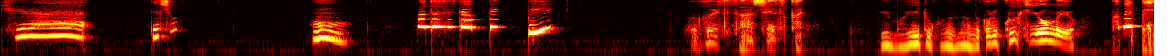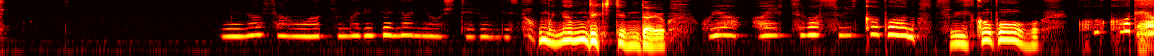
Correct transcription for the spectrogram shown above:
綺麗。でしょ？うん。待たせたピッピ？うぐいさん静かに。今いいところなんだから空気読めよ。カメピ皆さんお集まりで何をしてるんですお前なんで来てんだよ。おやあいつはスイカバーの。スイカバー？ここで会っ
